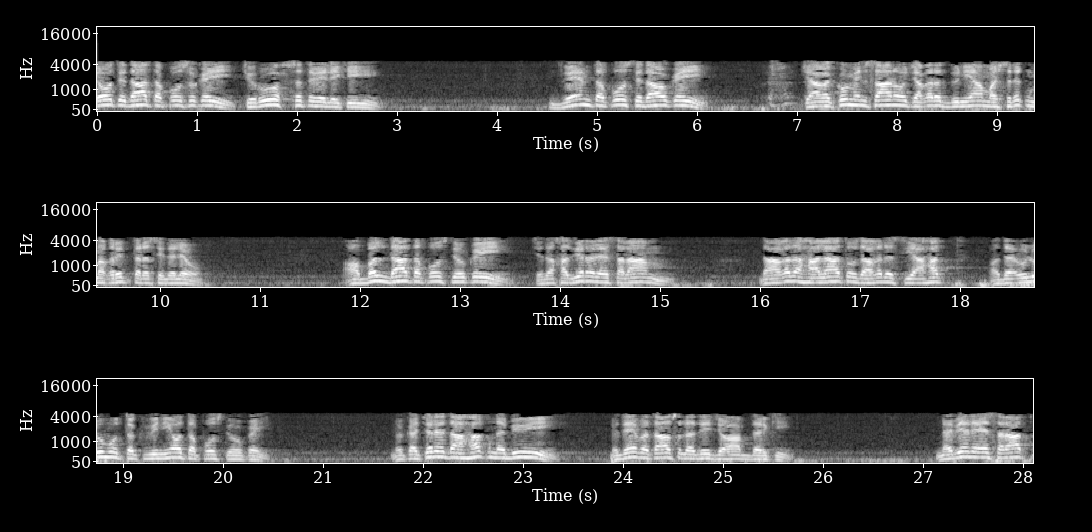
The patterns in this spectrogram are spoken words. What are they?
یو ته دا تاسو کوي چې روح ست ویل کیږي دویم تاسو ته داو کوي چې هغه کوم انسان او چې هغه دنیا مشرق مغرب ته رسیدلو او بل دا تاسو ته کوي چې د خضر علی السلام داغه د حالات او داغه د سیاحت او د علوم او تکوینیو ته پوس پیو کوي نو کچره دا حق نبی وی نو دې بتا سول دې جواب درکې نبی علیہ الصلات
